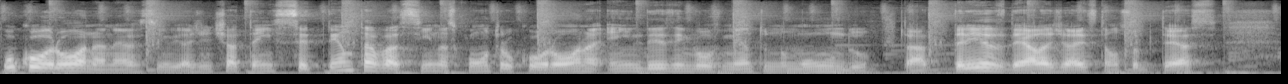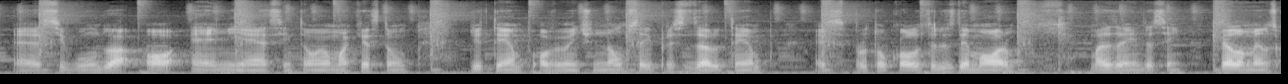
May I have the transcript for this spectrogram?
O corona, né? Assim, a gente já tem 70 vacinas contra o corona em desenvolvimento no mundo, tá? Três delas já estão sob teste, é, segundo a OMS. Então é uma questão de tempo. Obviamente não sei precisar o tempo, esses protocolos eles demoram, mas ainda assim, pelo menos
